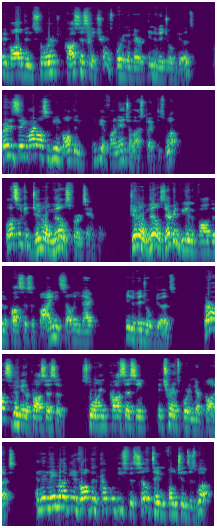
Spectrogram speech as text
involved in storage, processing, and transporting of their individual goods, whereas they might also be involved in maybe a financial aspect as well. Well, let's look at General Mills, for example. General Mills, they're going to be involved in the process of buying and selling individual goods. They're also going to be in the process of storing, processing, and transporting their products. And then they might be involved in a couple of these facilitating functions as well.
